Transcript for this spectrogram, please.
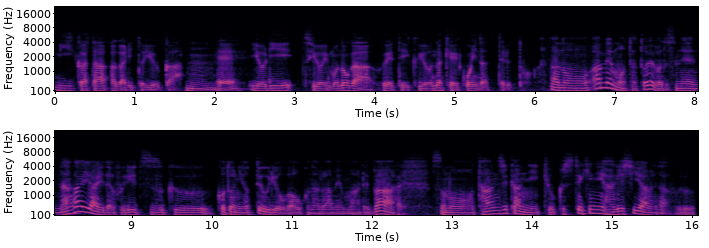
右肩上がりというか、うん、えー、より強いものが増えていくような傾向になってると。あの雨も例えばですね長い間降り続くことによって雨量が多くなる雨もあれば、はい、その短時間に局地的に激しい雨が降る、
